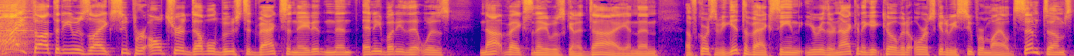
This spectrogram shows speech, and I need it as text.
my. I thought that he was like super ultra double boosted vaccinated, and then anybody that was not vaccinated was going to die. And then, of course, if you get the vaccine, you're either not going to get COVID or it's going to be super mild symptoms.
